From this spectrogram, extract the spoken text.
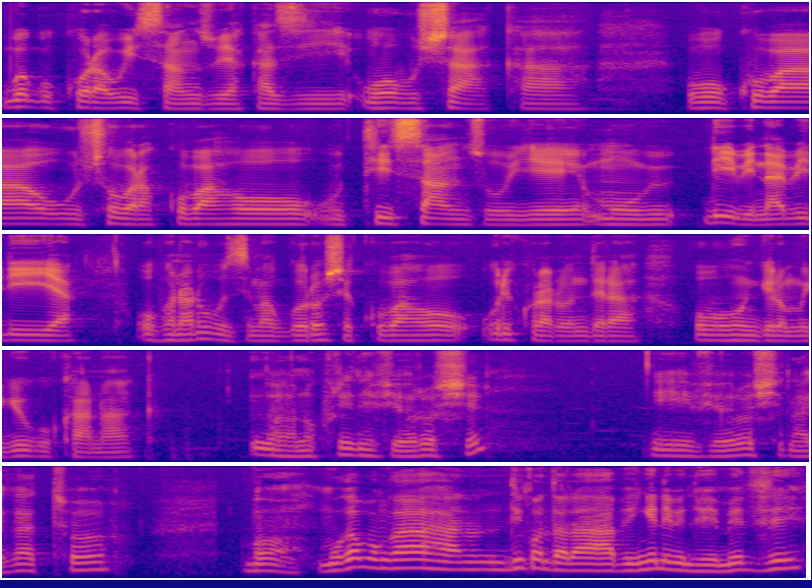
bwo gukora wisanzuye akazi wowe ushaka wo kuba ushobora kubaho utisanzuye muri ibi na biriya ubona ari ubuzima bworoshe kubaho uri kurarondera ubuhungiro mu gihugu kanaka. No no kuri ntivyoroshe na gato. Mugabo ngaha ndiko ndaraba ingene ibintu bimeze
